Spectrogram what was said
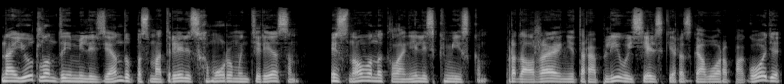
На Ютланда и Мелизенду посмотрели с хмурым интересом и снова наклонились к мискам, продолжая неторопливый сельский разговор о погоде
